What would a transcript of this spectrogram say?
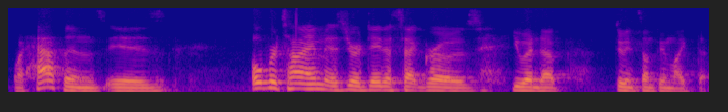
what happens is over time, as your data set grows, you end up doing something like this.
